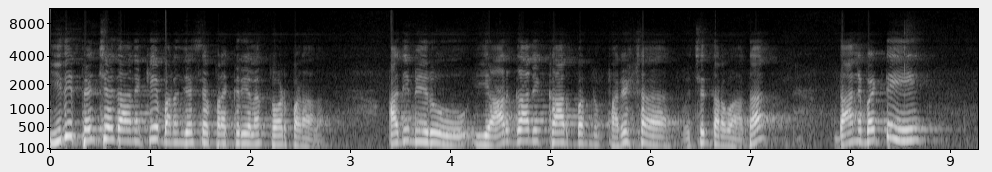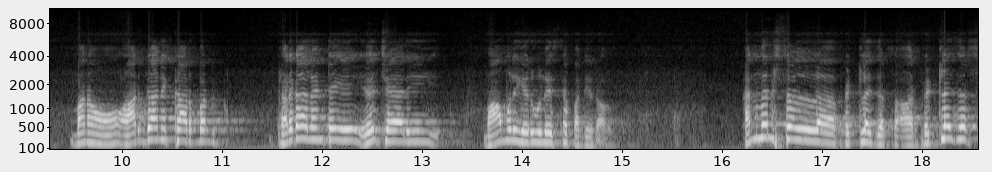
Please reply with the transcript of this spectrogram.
ఇది పెంచేదానికి మనం చేసే ప్రక్రియలను తోడ్పడాలి. అది మీరు ఈ ఆర్గానిక్ కార్బన్ పరీక్ష వచ్చిన తర్వాత దాన్ని బట్టి మనం ఆర్గానిక్ కార్బన్ పెరగాలంటే ఏం చేయాలి? మామూలు ఎరువులు వేస్తే పని రావు. Conventional fertilizers or fertilizers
